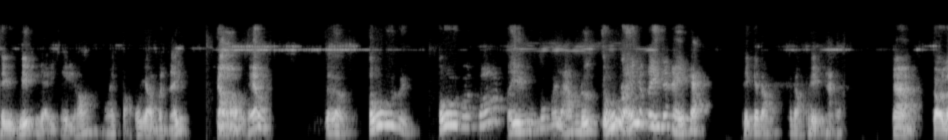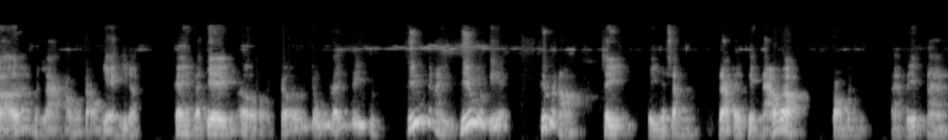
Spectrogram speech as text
thì biết vậy thì nó mới còn bây giờ mình ấy trời theo tôi tôi có tiền tôi mới làm được chủ lễ cho đi cái này khác thì cái đó cái đó thiền não, à rồi lỡ mình làm không tròn vẹn gì đó cái người ta chê ờ chớ chủ lễ đi thiếu cái này thiếu cái kia thiếu cái nọ. Thì thì sẽ sanh ra cái phiền não phải không? Còn mình. À, biết à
